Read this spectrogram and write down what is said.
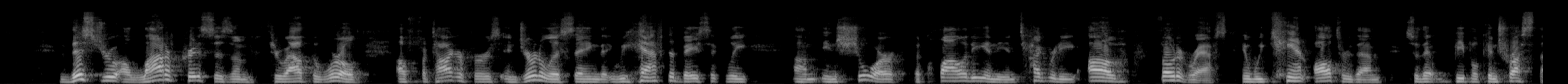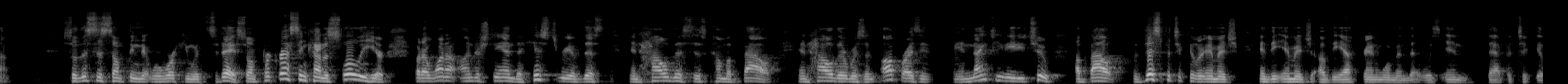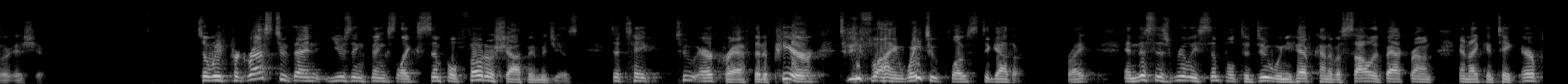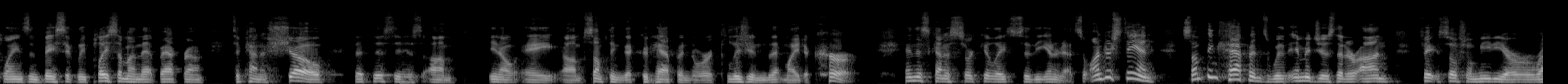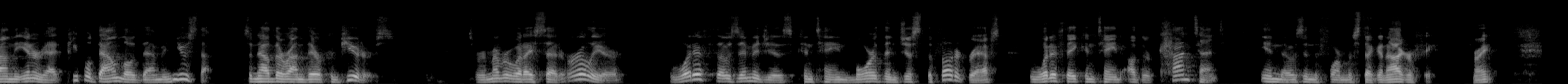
This drew a lot of criticism throughout the world of photographers and journalists saying that we have to basically um, ensure the quality and the integrity of photographs, and we can't alter them so that people can trust them. So this is something that we're working with today. So I'm progressing kind of slowly here, but I want to understand the history of this and how this has come about and how there was an uprising in 1982 about this particular image and the image of the Afghan woman that was in that particular issue. So we've progressed to then using things like simple Photoshop images to take two aircraft that appear to be flying way too close together right? And this is really simple to do when you have kind of a solid background and I can take airplanes and basically place them on that background to kind of show that this is, um, you know, a um, something that could happen or a collision that might occur. And this kind of circulates to the internet. So understand something happens with images that are on social media or around the internet. People download them and use them. So now they're on their computers. So remember what I said earlier, what if those images contain more than just the photographs? What if they contain other content in those in the form of steganography, right?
